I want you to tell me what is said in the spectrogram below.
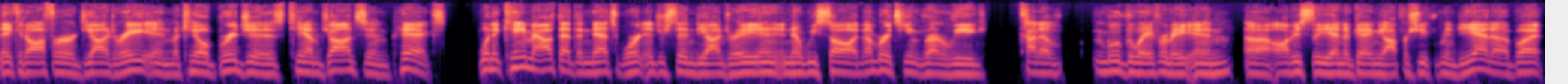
they could offer DeAndre Ayton, Mikal Bridges, Cam Johnson picks. When it came out that the Nets weren't interested in DeAndre Ayton, and then we saw a number of teams around the league kind of moved away from Ayton. Uh, obviously, end up getting the offer sheet from Indiana. But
